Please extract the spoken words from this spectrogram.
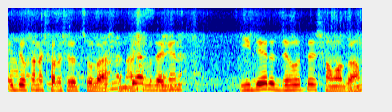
এই দোকানে সরাসরি চলে আসবেন। আসলে দেখেন, ঈদের যেহেতু সমাগম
